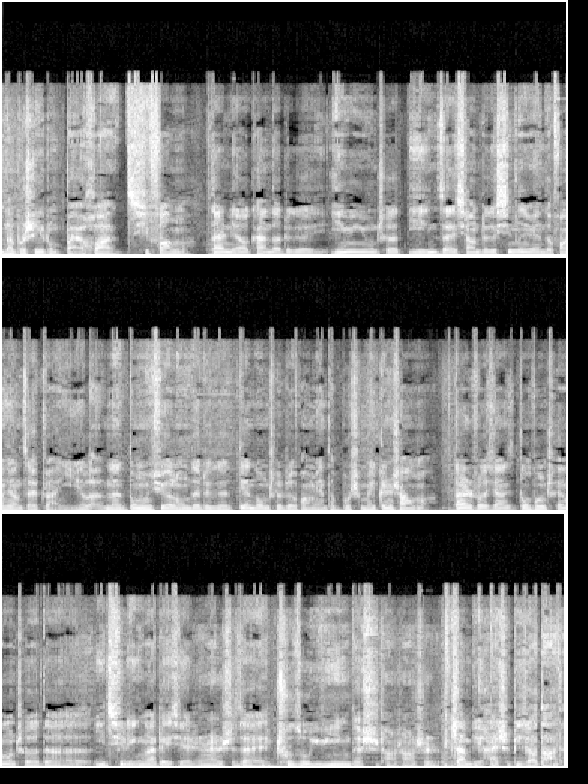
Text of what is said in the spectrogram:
那不是一种百花齐放吗？但是你要看到这个营运用车已经在向这个新能源的方向在转移了。那东风雪铁龙的这个电动车这方面，它不是没跟上吗？当然说像东风乘用车的一七零啊这些，仍然是在出租营运的市场上是占比还是比较大的。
